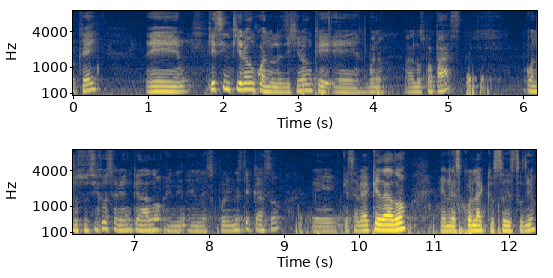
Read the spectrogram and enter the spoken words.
Ok. Eh, ¿Qué sintieron cuando les dijeron que, eh, bueno, a los papás, cuando sus hijos se habían quedado en, en la escuela, en este caso, eh, que se había quedado en la escuela que usted estudió?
